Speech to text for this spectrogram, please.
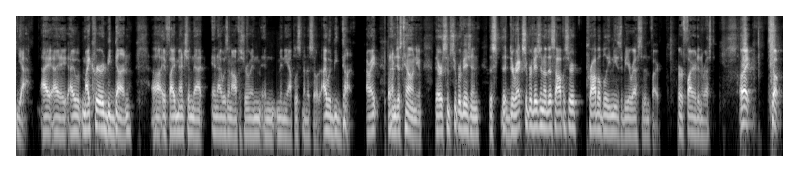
yeah, I, I, I, my career would be done uh, if I mentioned that and I was an officer in, in Minneapolis, Minnesota. I would be done. All right. But I'm just telling you, there is some supervision. The direct supervision of this officer probably needs to be arrested and fired or fired and arrested. All right. So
